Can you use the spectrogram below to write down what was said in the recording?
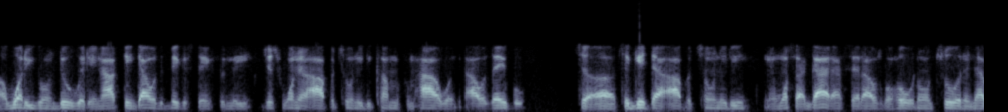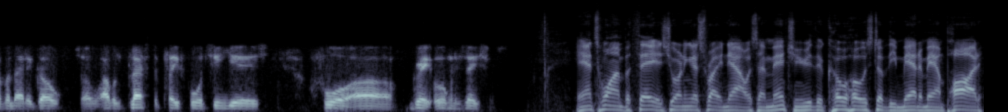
uh, what are you going to do with it? And I think that was the biggest thing for me. Just wanting an opportunity coming from Howard, I was able to uh, to get that opportunity. And once I got it, I said I was gonna hold on to it and never let it go. So I was blessed to play 14 years for uh, great organizations. Antoine Bethea is joining us right now. As I mentioned, you're the co host of the Man to Man pod.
